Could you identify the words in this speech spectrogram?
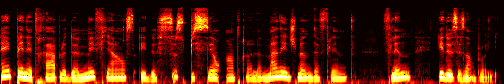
impénétrable de méfiance et de suspicion entre le management de Flint, Flynn et de ses employés.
